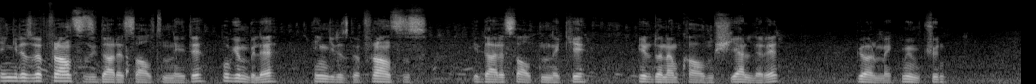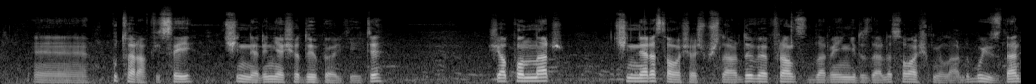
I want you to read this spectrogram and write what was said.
İngiliz ve Fransız idaresi altındaydı. Bugün bile İngiliz ve Fransız idaresi altındaki bir dönem kalmış yerleri görmek mümkün. Ee, bu taraf ise Çinlerin yaşadığı bölgeydi. Japonlar Çinlere savaş açmışlardı ve Fransızlar ve İngilizlerle savaşmıyorlardı. Bu yüzden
